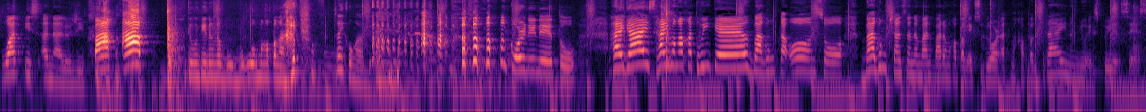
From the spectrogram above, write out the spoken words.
What is analogy? Pack up! Unti-unti nang nabubuo ang mga pangarap. Try ko nga, be. Ang corny nito. Hi guys! Hi mga katwinkle! Bagong taon. So, bagong chance na naman para makapag-explore at makapag-try ng new experiences.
